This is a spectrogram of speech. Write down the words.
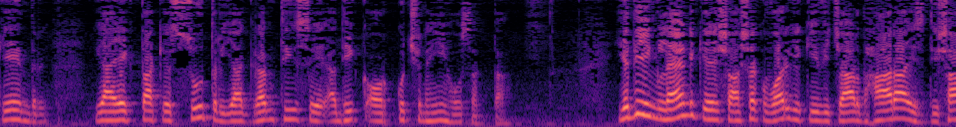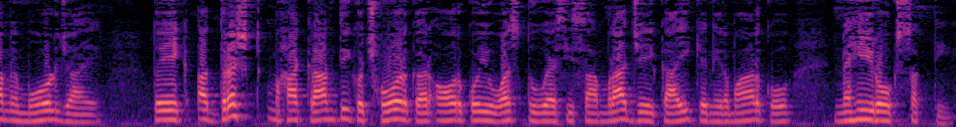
केंद्र या एकता के सूत्र या ग्रंथि से अधिक और कुछ नहीं हो सकता। यदि इंग्लैंड के शासक वर्ग की विचारधारा इस दिशा में मोड़ जाए तो एक अदृष्ट महाक्रांति को छोड़कर और कोई वस्तु ऐसी साम्राज्य इकाई के निर्माण को नहीं रोक सकती,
